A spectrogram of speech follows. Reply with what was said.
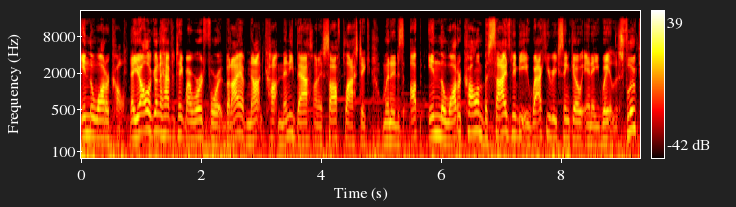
in the water column. Now y'all are gonna have to take my word for it, but I have not caught many bass on a soft plastic when it is up in the water column, besides maybe a wacky rig Senko and a weightless fluke.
